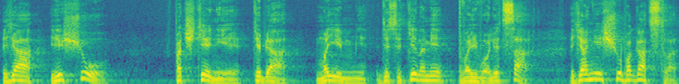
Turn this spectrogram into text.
я ищу в почтении Тебя моими десятинами Твоего лица. Я не ищу богатства,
